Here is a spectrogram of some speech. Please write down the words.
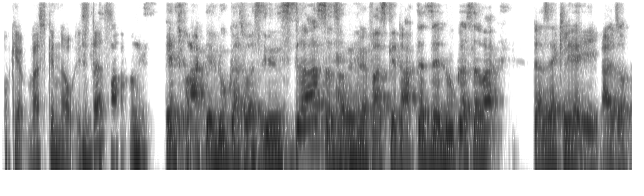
Okay, was genau ist das? Jetzt fragt der Lukas, was ist das? Das habe ich mir fast gedacht, dass der Lukas da war. Das erkläre ich. Also,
